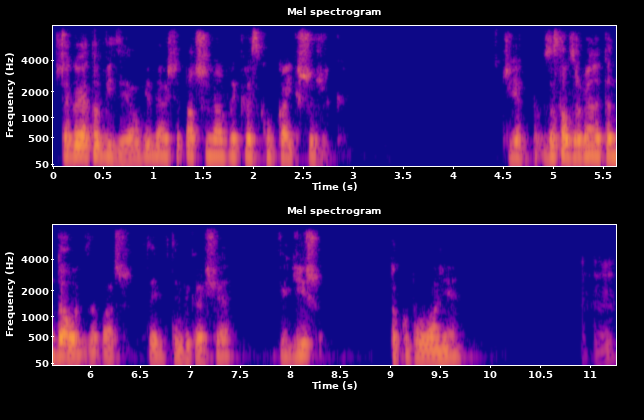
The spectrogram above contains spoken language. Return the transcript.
Z czego ja to widzę? Ja uwielbiam jeszcze patrzeć na wykres kółka i krzyżyk. Czyli jak został zrobiony ten dołek, zobacz, w, tej, w tym wykresie, widzisz to kupowanie, Mhm.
